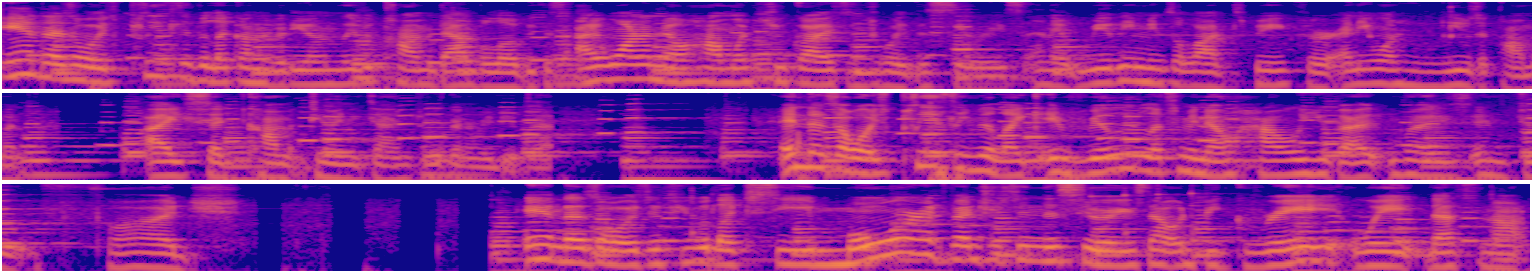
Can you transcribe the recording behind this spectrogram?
and as always, please leave a like on the video and leave a comment down below because I want to know how much you guys enjoyed this series. And it really means a lot to me for anyone who leaves a comment. I said comment too many times, we're gonna redo that. And as always, please leave a like. It really lets me know how you guys, guys enjoy fudge. And as always, if you would like to see more adventures in this series, that would be great. Wait, that's not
